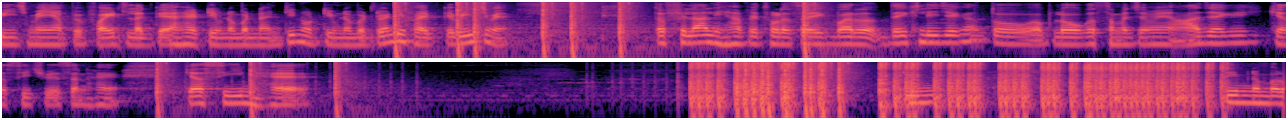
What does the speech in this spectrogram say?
बीच में यहाँ पे फाइट लग गया है टीम नंबर 19 और टीम नंबर 25 के बीच में। तो फ़िलहाल यहाँ पे थोड़ा सा एक बार देख लीजिएगा तो आप लोगों को समझ में आ जाएगी कि क्या सिचुएसन है, क्या सीन है। टीम नंबर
